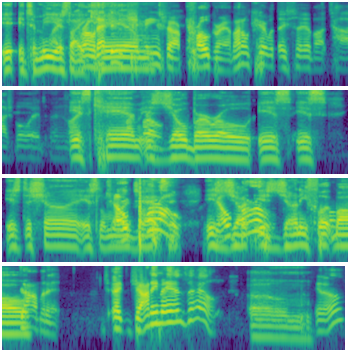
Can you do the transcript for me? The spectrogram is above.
it, it to me Like, it's like bro, Cam, that dude changed our program. I don't care what they say about Tajh Boyd. And like, it's Cam, like, it's Joe Burrow, it's it's it's Deshaun, it's Joe Lamar Jackson, Burrow, it's Joe Jo- Burrow. it's Johnny Football, dominant. Johnny Manziel, um, you know?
